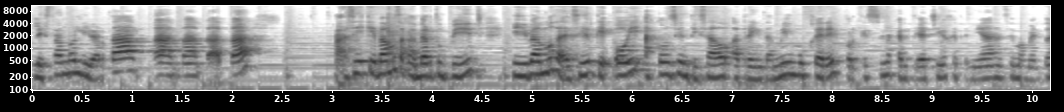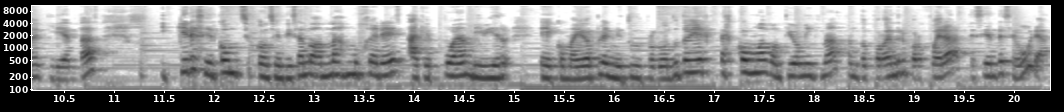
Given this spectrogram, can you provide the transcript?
les dando libertad, ta, ta, ta, ta Así es que vamos a cambiar tu pitch y vamos a decir que hoy has concientizado a 30.000 mujeres, porque esa es la cantidad de chicas que tenía en ese momento de clientas, y quieres seguir concientizando a más mujeres a que puedan vivir eh, con mayor plenitud, porque cuando tú te estás cómoda contigo misma, tanto por dentro y por fuera, te sientes segura.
